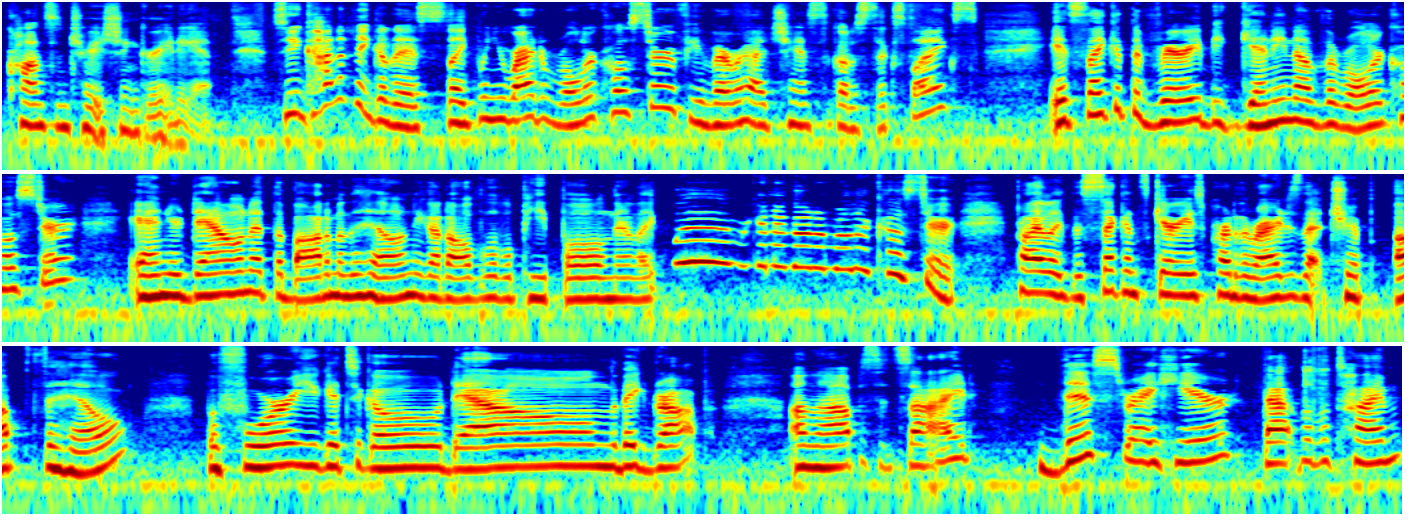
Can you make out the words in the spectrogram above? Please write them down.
concentration gradient. So you kind of think of this like when you ride a roller coaster, if you've ever had a chance to go to Six Flags, it's like at the very beginning of the roller coaster and you're down at the bottom of the hill and you got all the little people and they're like, woo, we're going to go to roller coaster. Probably like the second scariest part of the ride is that trip up the hill before you get to go down the big drop on the opposite side. This right here, that little time,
